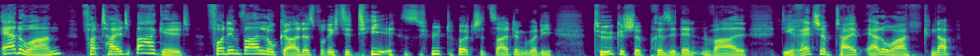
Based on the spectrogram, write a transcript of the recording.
Erdogan verteilt Bargeld vor dem Wahllokal. Das berichtet die Süddeutsche Zeitung über die türkische Präsidentenwahl, die Recep Tayyip Erdogan knapp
